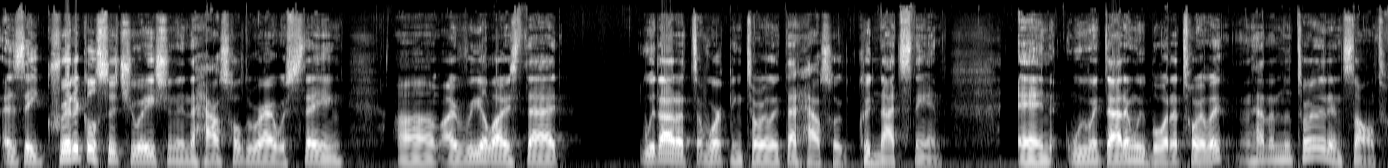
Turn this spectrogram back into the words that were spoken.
as a critical situation in the household where I was staying, um, I realized that without a working toilet, that household could not stand. And we went out and we bought a toilet and had a new toilet installed.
